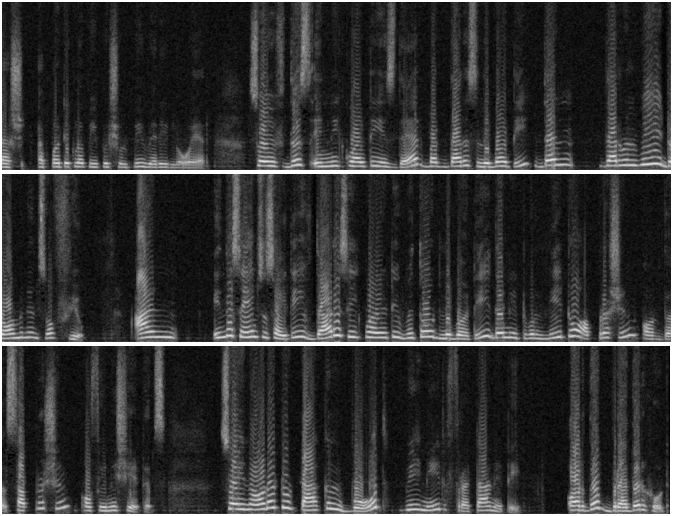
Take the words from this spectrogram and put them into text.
a particular people should be very lower. So if this inequality is there but there is liberty then there will be dominance of few and in the same society if there is equality without liberty then it will lead to oppression or the suppression of initiatives. So in order to tackle both we need fraternity or the brotherhood.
